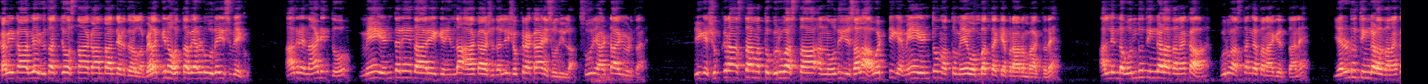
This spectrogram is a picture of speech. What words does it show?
ಕವಿಕಾವ್ಯ ಯುತಜ್ಯೋತ್ಸ್ನಾಕಾಂತ ಅಂತ ಹೇಳ್ತೇವಲ್ಲ, ಬೆಳಗ್ಗಿನ ಹೊತ್ತು ಅವೆರಡು ಉದಯಿಸಬೇಕು. ಆದರೆ ನಾಡಿದ್ದು ಮೇ ಎಂಟನೇ ತಾರೀಕಿನಿಂದ ಆಕಾಶದಲ್ಲಿ ಶುಕ್ರ ಕಾಣಿಸುವುದಿಲ್ಲ. ಸೂರ್ಯ ಅಡ್ಡಾಗಿ ಬಿಡ್ತಾನೆ. ಹೀಗೆ ಶುಕ್ರಾಸ್ತ ಮತ್ತು ಗುರುವಸ್ತ ಅನ್ನುವುದು ಈ ಸಲ ಒಟ್ಟಿಗೆ ಮೇ ಎಂಟು ಮತ್ತು ಮೇ ಒಂಬತ್ತಕ್ಕೆ ಪ್ರಾರಂಭ ಆಗ್ತದೆ. ಅಲ್ಲಿಂದ ಒಂದು ತಿಂಗಳ ತನಕ ಗುರು ಅಸ್ತಂಗತನಾಗಿರ್ತಾನೆ. ಎರಡು ತಿಂಗಳ ತನಕ,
